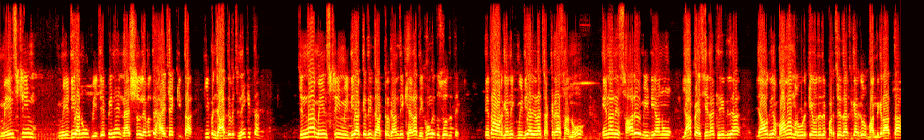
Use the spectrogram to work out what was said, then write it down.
ਮੇਨ ਸਟ੍ਰੀਮ ਮੀਡੀਆ ਨੂੰ ਬੀਜੇਪੀ ਨੇ ਨੈਸ਼ਨਲ ਲੈਵਲ ਤੇ ਹਾਈਜੈਕ ਕੀਤਾ। ਕੀ ਪੰਜਾਬ ਦੇ ਵਿੱਚ ਨਹੀਂ ਕੀਤਾ? ਜਿੰਨਾ ਮੇਨ ਸਟ੍ਰੀਮ ਮੀਡੀਆ ਕਦੀ ਡਾਕਟਰ ਗਾਂਧੀ ਖਹਿਰਾ ਦੇਖੋਗੇ ਤੁਸੀਂ ਉਹਦੇ ਤੇ? ਇਹ ਤਾਂ ਆਰਗੇਨਿਕ ਮੀਡੀਆ ਜਿਹੜਾ ਚੱਕ ਰਿਹਾ ਸਾਨੂੰ, ਇਹਨਾਂ ਨੇ ਸਾਰੇ ਮੀਡੀਆ ਨੂੰ ਜਾਂ ਪੈਸੇ ਨਾਲ ਖਰੀਦ ਲਿਆ ਜਾਂ ਉਹਦੀਆਂ ਬਾਹਾਂ ਮਰੋੜ ਕੇ ਉਹਦੇ ਤੇ ਪਰਚੇ ਦਰਜ ਕਰਕੇ ਉਹਨੂੰ ਬੰਦ ਕਰਾ ਦਿੱਤਾ।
